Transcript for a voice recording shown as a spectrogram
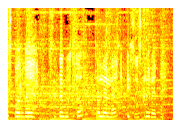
por ver. Si te gustó, dale like y suscríbete.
